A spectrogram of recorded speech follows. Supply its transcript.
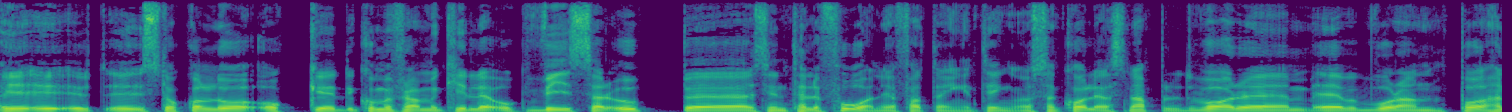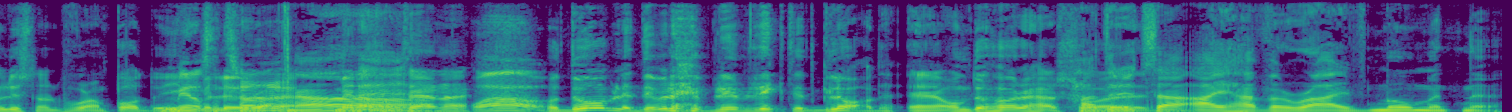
i, i, Stockholm då, och det kommer fram en kille och visar upp eh, sin telefon. Jag fattar ingenting. Och sen kollar jag snabbt, det var eh, våran podd, han lyssnade på våran podd och gick med lurar. Ah. Med tränare. Wow. Och då blev, jag blev riktigt glad. Eh, om du hör det här så... Hade du ett såhär I have arrived moment nu?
